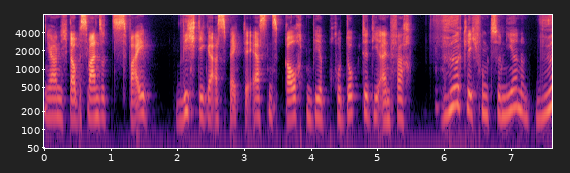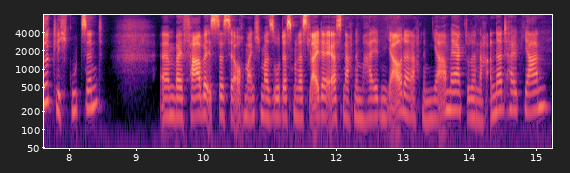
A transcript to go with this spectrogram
Ja, und ich glaube, es waren so zwei wichtige Aspekte. Erstens brauchten wir Produkte, die einfach wirklich funktionieren und wirklich gut sind. Ähm, bei Farbe ist das ja auch manchmal so, dass man das leider erst nach einem halben Jahr oder nach einem Jahr merkt oder nach anderthalb Jahren.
